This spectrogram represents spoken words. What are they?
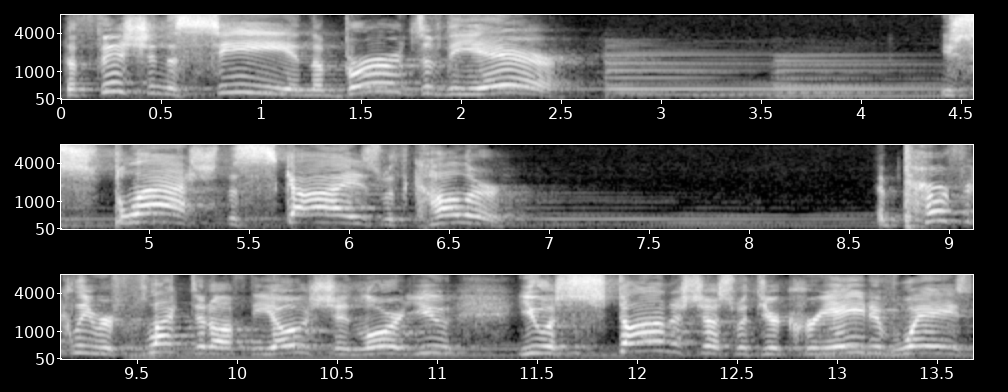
the fish in the sea and the birds of the air. You splash the skies with color and perfectly reflected off the ocean. Lord, you, you astonish us with your creative ways.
